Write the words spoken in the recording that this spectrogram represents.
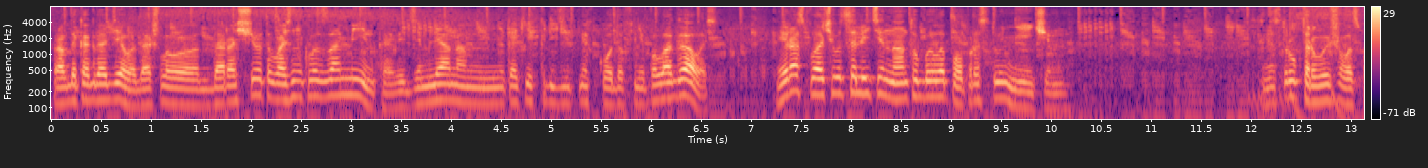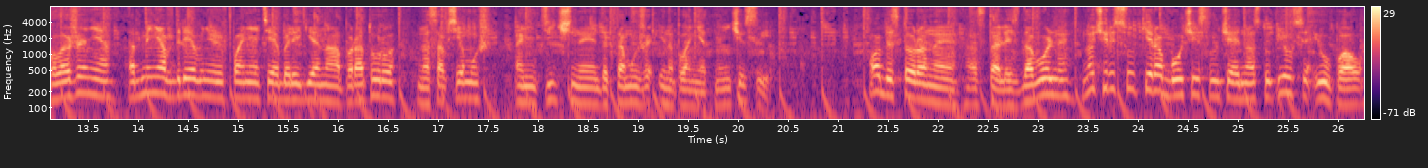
Правда, когда дело дошло до расчета, возникла заминка, ведь землянам никаких кредитных кодов не полагалось, и расплачиваться лейтенанту было попросту нечем. Инструктор вышел из положения, обменяв древнюю в понятии аборигена аппаратуру на совсем уж античные, да к тому же инопланетные часы. Обе стороны остались довольны, но через сутки рабочий случайно оступился и упал,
